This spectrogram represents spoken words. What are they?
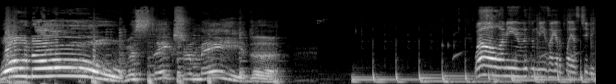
Oh no! Mistakes are made! Well, I mean, this means I gotta play a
